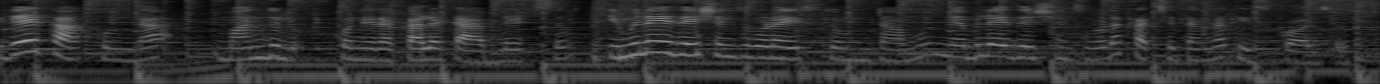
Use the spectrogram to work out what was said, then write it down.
ఇదే కాకుండా మందులు కొన్ని రకాల టాబ్లెట్స్ ఇమ్యునైజేషన్స్ కూడా ఇస్తూ ఉంటాము. నెబులైజేషన్స్ కూడా ఖచ్చితంగా తీసుకోవాల్సి వస్తుంది.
